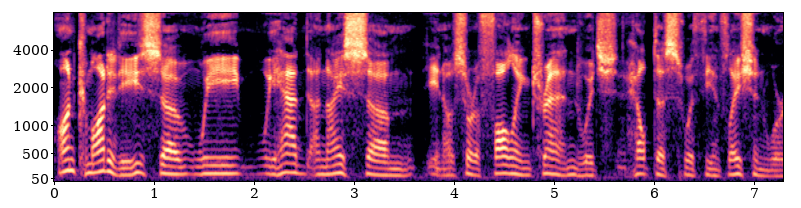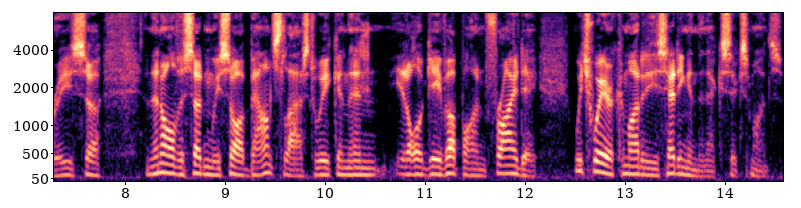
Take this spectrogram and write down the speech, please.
On commodities, uh, we we had a nice, um, you know, sort of falling trend, which helped us with the inflation worries. Uh, and then all of a sudden, we saw a bounce last week, and then it all gave up on Friday. Which way are commodities heading in the next six months?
